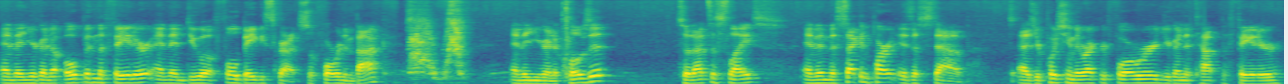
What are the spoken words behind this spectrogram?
and then you're gonna open the fader and then do a full baby scratch, so forward and back and then you're going to close it. So that's a slice. And then the second part is a stab. As you're pushing the record forward, you're going to tap the fader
